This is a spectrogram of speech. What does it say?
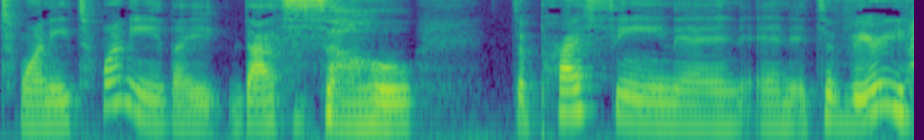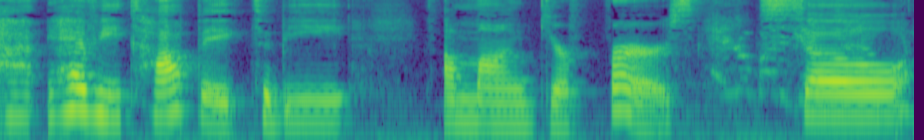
2020? Like, that's so depressing and, and it's a very heavy topic to be among your first. So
